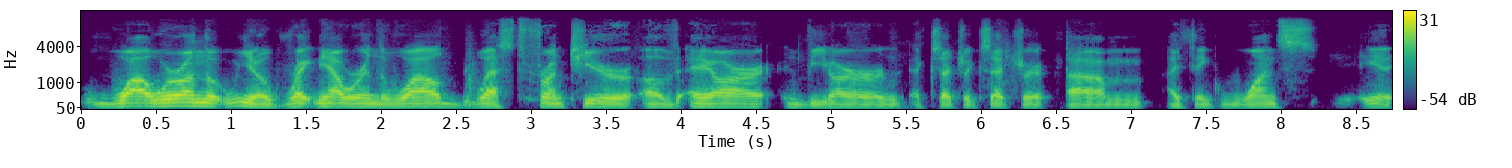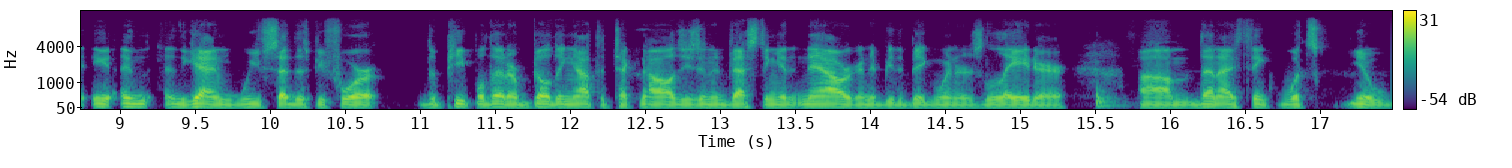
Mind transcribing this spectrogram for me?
while we're on the you know right now we're in the wild west frontier of AR and VR and et cetera, et cetera. Um, I think once and, and again we've said this before, the people that are building out the technologies and investing in it now are going to be the big winners later. Um, then I think what's you know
